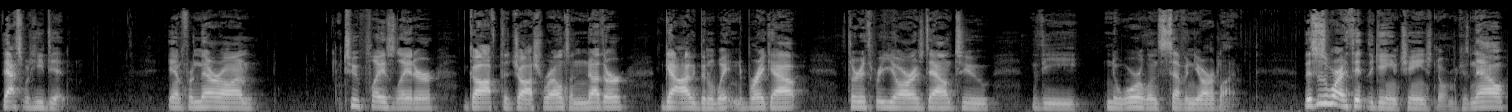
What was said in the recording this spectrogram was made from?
that's what he did. And from there on, two plays later, Goff to Josh Reynolds, another guy we've been waiting to break out, 33 yards down to the New Orleans seven yard line. This is where I think the game changed, Norm, because now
